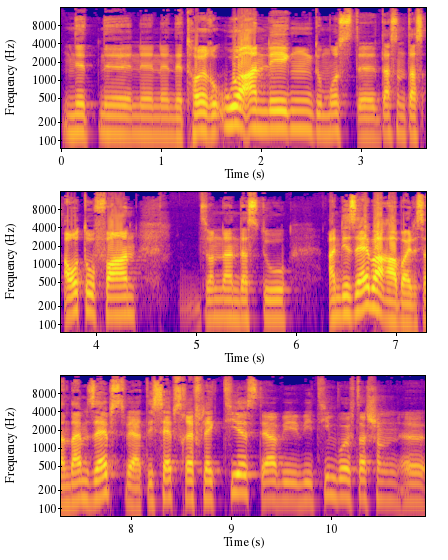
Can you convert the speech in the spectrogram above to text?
ne, ne, ne, ne, ne teure Uhr anlegen, du musst äh, das und das Auto fahren, sondern dass du an dir selber arbeitest, an deinem Selbstwert, dich selbst reflektierst, ja, wie, wie Team Wolf das schon äh,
